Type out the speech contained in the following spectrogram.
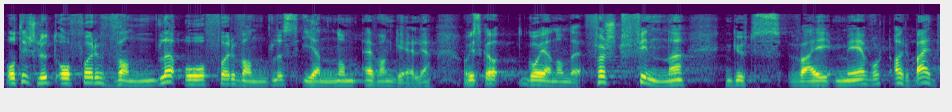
og til slutt å forvandle og forvandles gjennom evangeliet. Og Vi skal gå gjennom det. Først finne Guds vei med vårt arbeid.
